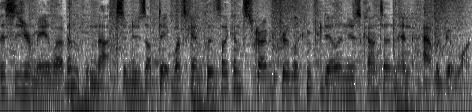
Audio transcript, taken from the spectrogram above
this is your May 11th Not So News update. Once again, please like and subscribe if you're looking for daily news content, and have a good one.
